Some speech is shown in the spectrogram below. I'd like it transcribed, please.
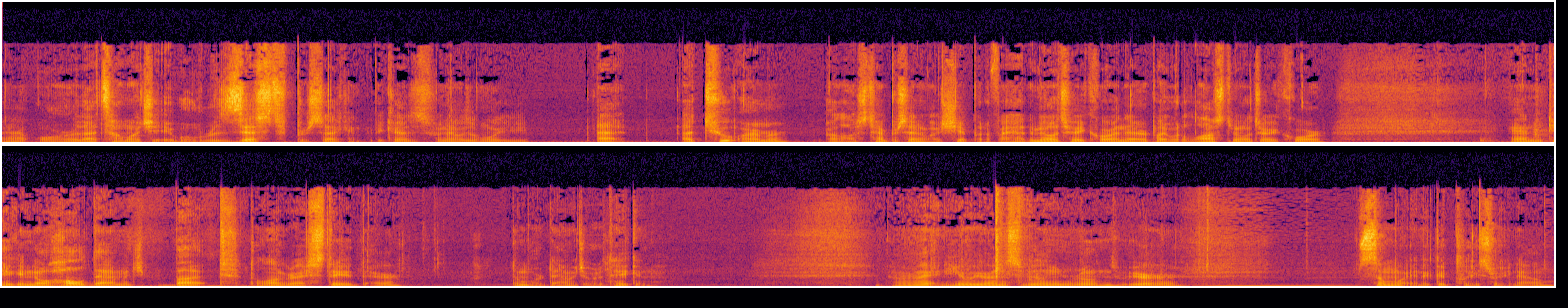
uh, or that's how much it will resist per second. Because when I was only at a 2 armor, I lost 10% of my ship, but if I had the military core in there, I probably would have lost the military core and taken no hull damage, but the longer I stayed there, the more damage I would have taken. Alright, and here we are in the civilian ruins. We are somewhat in a good place right now.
